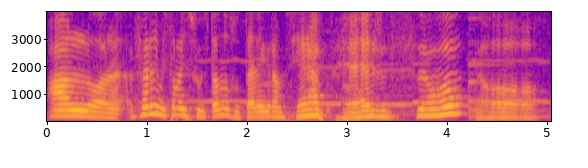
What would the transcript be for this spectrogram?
Allora, Ferdi mi stava insultando su Telegram, si era perso? No.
